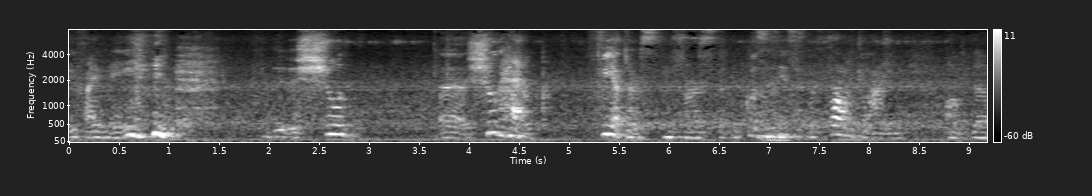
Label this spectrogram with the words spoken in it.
if I may, should uh, should help theaters in first because it is the front line of the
